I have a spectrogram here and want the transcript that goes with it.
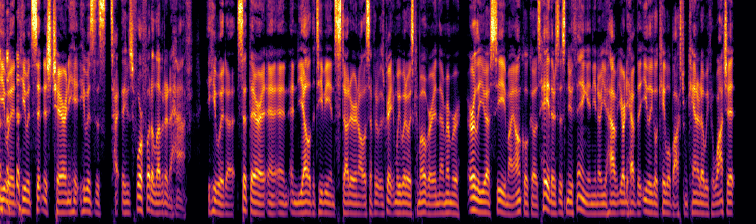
he would he would sit in his chair and he he was this ty- he was four foot eleven and a half. He would uh, sit there and, and and yell at the TV and stutter and all this stuff. And It was great, and we would always come over. And I remember early UFC, my uncle goes, "Hey, there's this new thing, and you know you have you already have the illegal cable box from Canada. We could watch it."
